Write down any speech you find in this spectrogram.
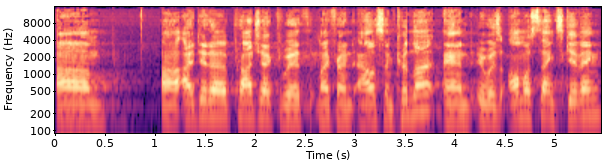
um, uh, I did a project with my friend Allison Kudla and it was almost Thanksgiving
